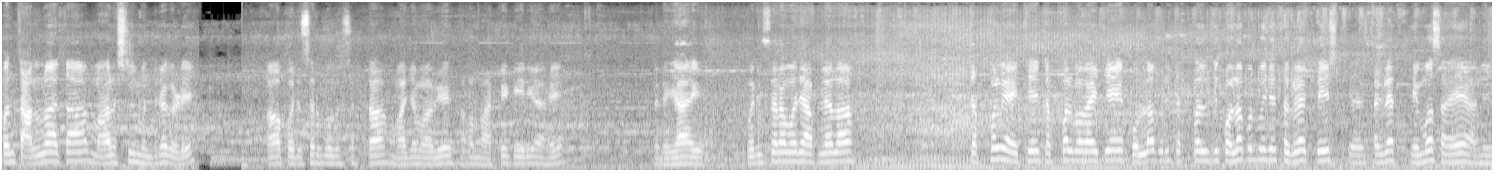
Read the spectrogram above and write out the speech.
आपण चाललो आता महालक्ष्मी मंदिराकडे. हा परिसर बघू शकता. माझ्या मागे हा मार्केट एरिया आहे. तर या परिसरामध्ये आपल्याला चप्पल घ्यायचे चप्पल बघायचे. कोल्हापुरी चप्पल जी कोल्हापूरमध्ये सगळ्यात बेस्ट सगळ्यात फेमस आहे आणि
